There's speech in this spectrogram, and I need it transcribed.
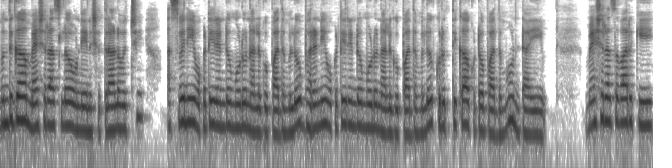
ముందుగా మేషరాశిలో ఉండే నక్షత్రాలు వచ్చి అశ్విని ఒకటి రెండు మూడు నాలుగు పదములు భరణి ఒకటి రెండు మూడు నాలుగు పదములు కృత్తిక ఒకటో పదము ఉంటాయి. మేషరాశి వారికి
